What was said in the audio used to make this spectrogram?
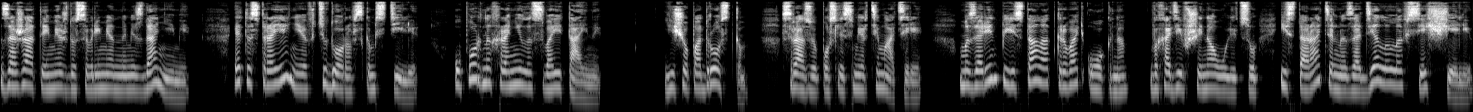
Зажатое между современными зданиями, это строение в тюдоровском стиле упорно хранило свои тайны. Еще подростком, сразу после смерти матери, Мазарин перестала открывать окна, выходившие на улицу, и старательно заделала все щели.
